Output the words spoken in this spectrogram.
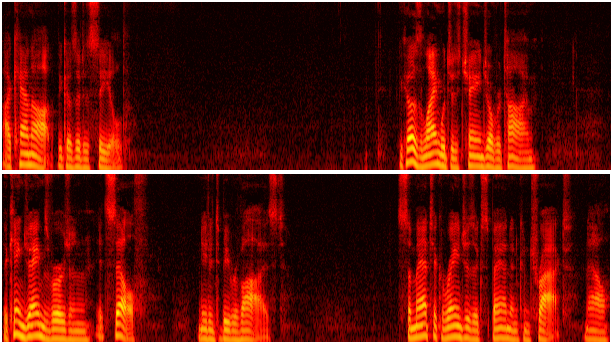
I cannot because it is sealed. Because languages change over time, the King James Version itself needed to be revised. Semantic ranges expand and contract. Now,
